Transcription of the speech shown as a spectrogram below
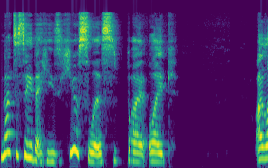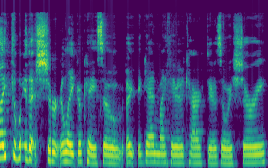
not to say that he's useless but like i like the way that shuri like okay so again my favorite character is always shuri.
